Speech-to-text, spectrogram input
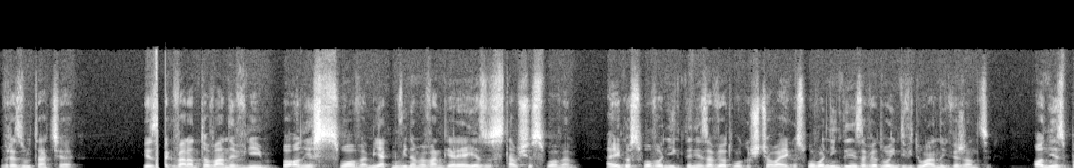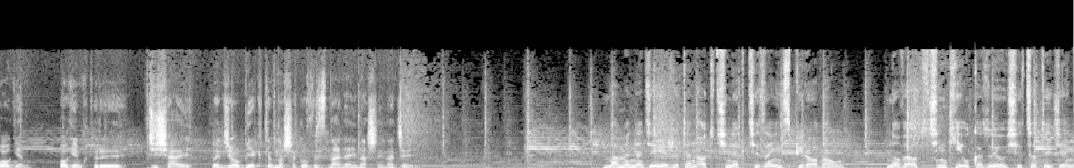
w rezultacie, jest zagwarantowany w Nim, bo On jest Słowem. Jak mówi nam Ewangelia, Jezus stał się Słowem, a Jego Słowo nigdy nie zawiodło Kościoła, Jego Słowo nigdy nie zawiodło indywidualnych wierzących. On jest Bogiem. Bogiem, który dzisiaj będzie obiektem naszego wyznania i naszej nadziei. Mamy nadzieję, że ten odcinek Cię zainspirował. Nowe odcinki ukazują się co tydzień.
